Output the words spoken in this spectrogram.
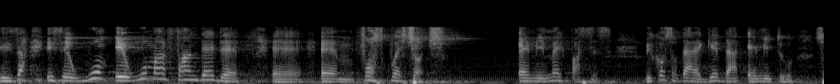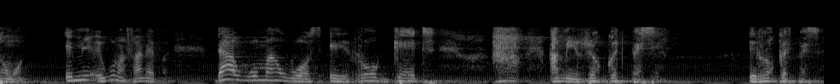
Is that it's a woman? A woman founded a, a um, Foursquare Church, Aimee McPherson's. Because of that, I gave that Emmy to someone. Emmy, a woman founded. That woman was a rugged, ah, I mean, rugged person. A rugged person.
